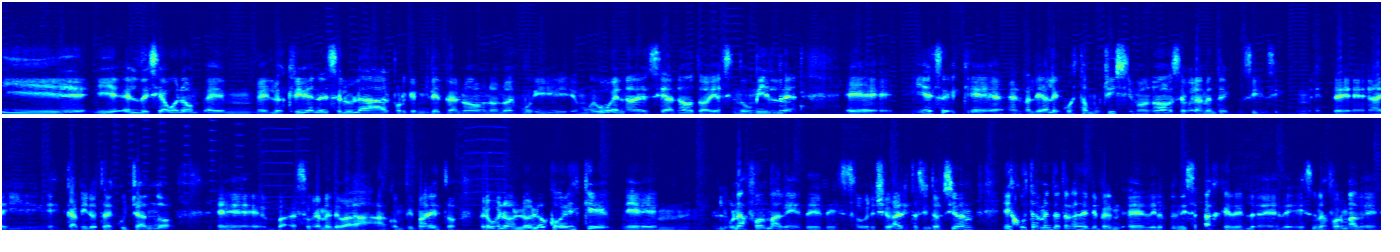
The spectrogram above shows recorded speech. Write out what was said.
Y, él decía, bueno, em, lo escribía en el celular porque mi letra no, no, no es muy, muy buena, decía, ¿no? Todavía siendo humilde. Eh, y es que en realidad le cuesta muchísimo, ¿no? Seguramente si, este, ahí Camilo está escuchando, eh, seguramente va a confirmar esto. Pero bueno, lo loco es que em, una forma de, sobrellevar esta situación es justamente a través del, eh, aprendizaje, es una forma de,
